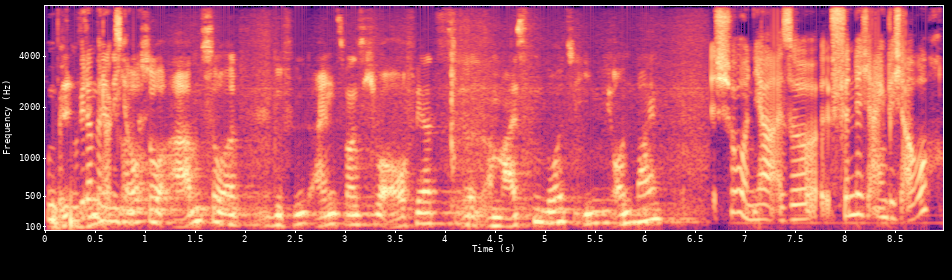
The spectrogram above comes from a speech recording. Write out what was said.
Und bin wieder mittags nicht auch so abends, so gefühlt 21 Uhr aufwärts, äh, am meisten Leute irgendwie online? Schon, ja. Also finde ich eigentlich auch.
